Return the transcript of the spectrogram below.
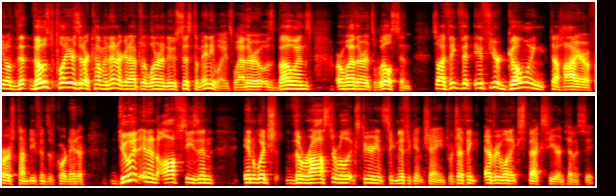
you know, th- those players that are coming in are going to have to learn a new system, anyways, whether it was Bowens or whether it's Wilson. So I think that if you're going to hire a first time defensive coordinator, do it in an offseason in which the roster will experience significant change, which I think everyone expects here in Tennessee.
